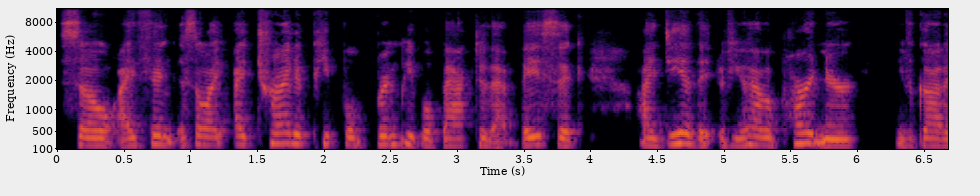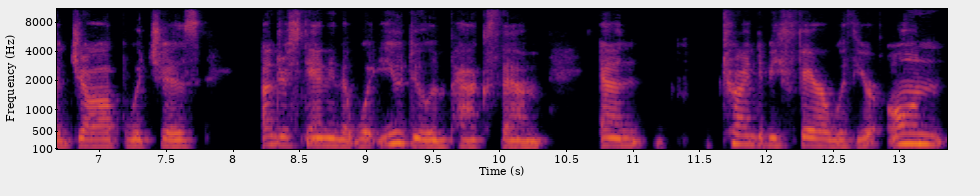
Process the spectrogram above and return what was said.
So I think so I, I try to people bring people back to that basic idea that if you have a partner, you've got a job which is understanding that what you do impacts them and trying to be fair with your own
